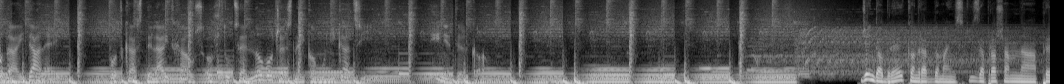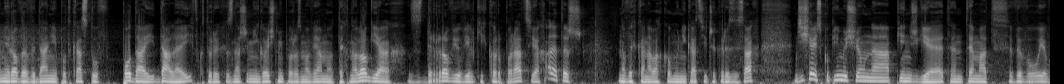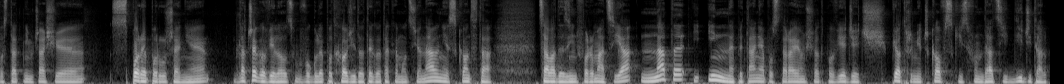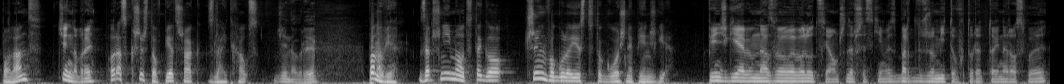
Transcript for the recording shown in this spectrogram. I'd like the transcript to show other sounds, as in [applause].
Podaj dalej. Podcasty Lighthouse o sztuce nowoczesnej komunikacji. I nie tylko. Dzień dobry, Konrad Domański. Zapraszam na premierowe wydanie podcastów Podaj Dalej, w których z naszymi gośćmi porozmawiamy o technologiach, zdrowiu, wielkich korporacjach, ale też nowych kanałach komunikacji czy kryzysach. Dzisiaj skupimy się na 5G. Ten temat wywołuje w ostatnim czasie spore poruszenie. Dlaczego wiele osób w ogóle podchodzi do tego tak emocjonalnie? Skąd ta cała dezinformacja? Na te i inne pytania postarają się odpowiedzieć Piotr Mieczkowski z Fundacji Digital Poland Dzień dobry. oraz Krzysztof Pietrzak z Lighthouse. Dzień dobry. Panowie, zacznijmy od tego, czym w ogóle jest to głośne 5G. 5G ja bym nazwał ewolucją przede wszystkim. Jest bardzo dużo mitów, które tutaj narosły.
